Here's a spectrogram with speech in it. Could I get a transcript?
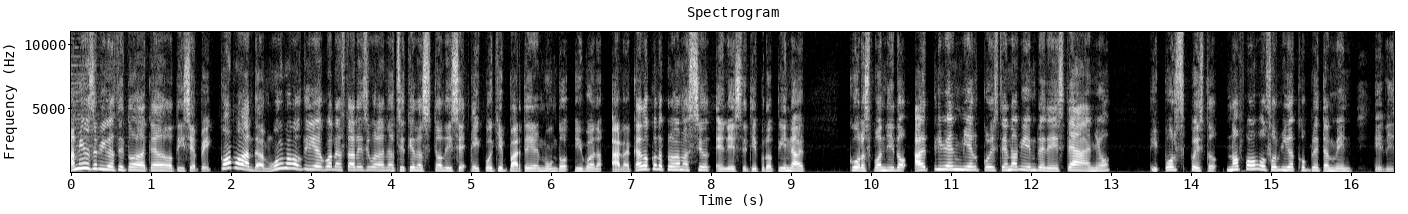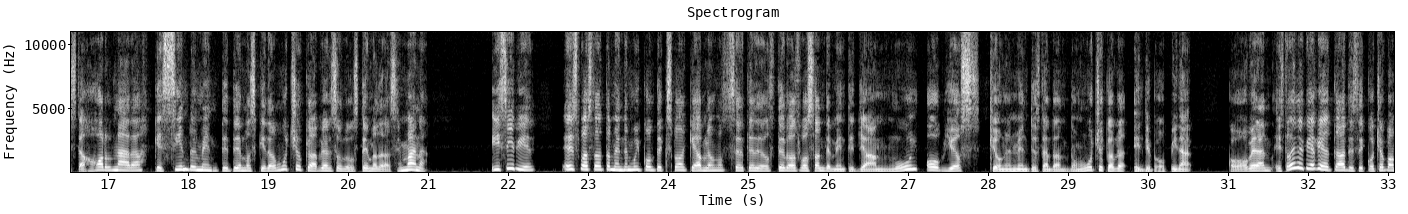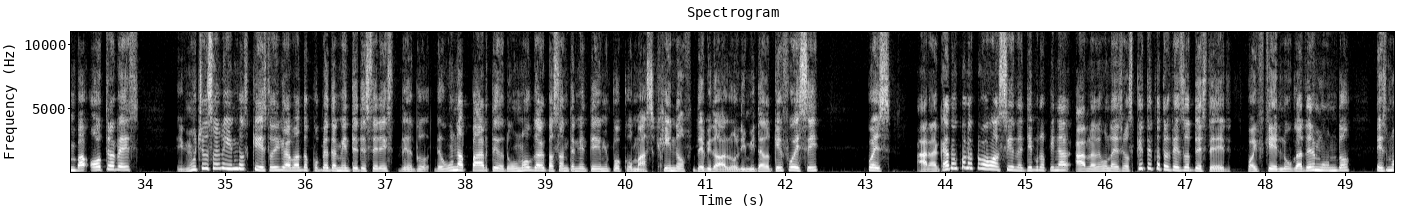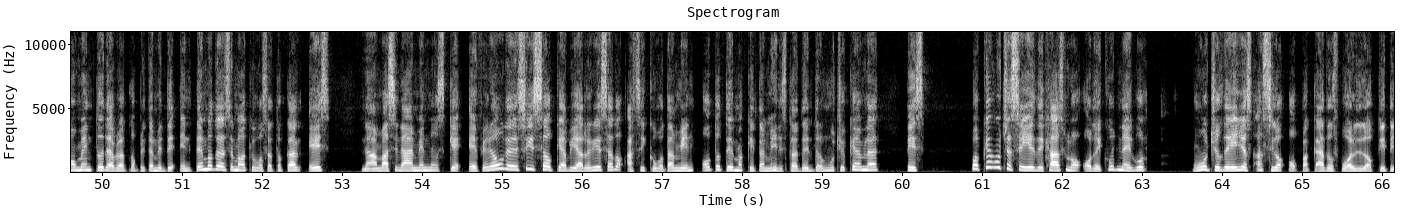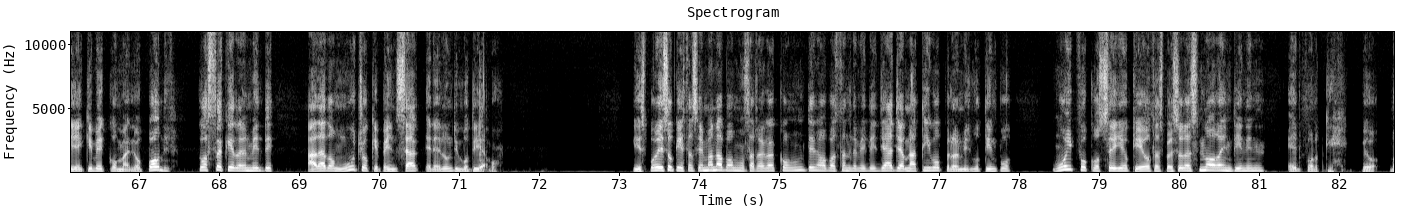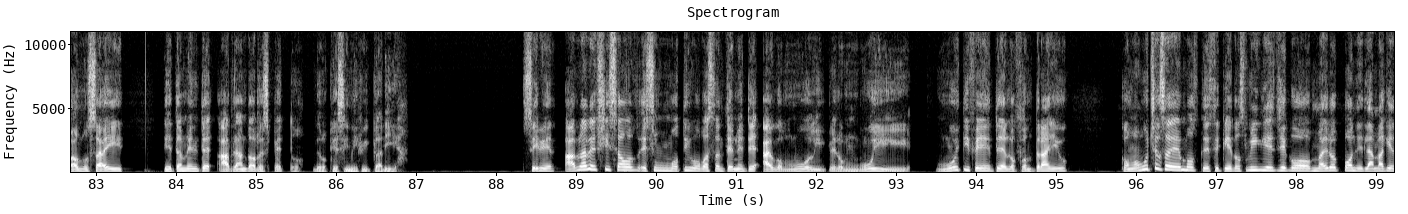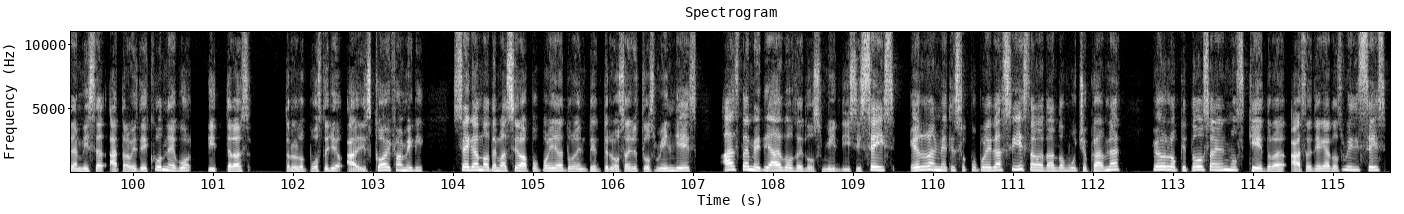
Amigos y amigas de toda cada noticia P, ¿cómo andan? Muy buenos días, buenas tardes y buenas noches que nos dice en cualquier parte del mundo. Y bueno, arrancado con la programación en este tipo final correspondiendo al primer miércoles de noviembre de este año. Y por supuesto, no podemos olvidar completamente en esta jornada que simplemente tenemos que dar mucho que hablar sobre los temas de la semana. Y si bien es bastante muy contextual que hablamos acerca de los temas bastante ya muy obvios que obviamente están dando mucho que hablar en de opinar. Como verán, estoy de viaje acá desde Cochabamba otra vez y muchos sabemos que estoy grabando completamente desde de, de una parte o de un lugar bastante un poco más fino debido a lo limitado que fuese. Pues, arrancado con la programación de tiempo opinar, habla de una de esos que te desde cualquier lugar del mundo es momento de hablar completamente. El tema de la semana que vamos a tocar es nada más y nada menos que fenómeno de CISO que había regresado, así como también otro tema que también está dentro mucho que hablar es por qué muchas series de Hasbro o de Good muchos de ellos han sido opacados por lo que tiene que ver con Mario Pony, cosa que realmente ha dado mucho que pensar en el último tiempo. Y es por eso que esta semana vamos a arreglar con un tema bastante ya llamativo, pero al mismo tiempo muy poco serio que otras personas no entienden el por qué. Pero vamos a ir directamente hablando al respecto de lo que significaría. Si bien hablar de Shizao es un motivo bastante algo muy, pero muy, muy diferente a lo contrario. Como muchos sabemos, desde que 2010 llegó Mario Pony la máquina de a través de Conego y tras, tras lo posterior a Discovery Family, se ganó demasiada popularidad durante entre los años 2010 hasta mediados de 2016. Y realmente su popularidad sí estaba dando mucho que hablar, pero lo que todos sabemos que hasta llegar a 2016,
